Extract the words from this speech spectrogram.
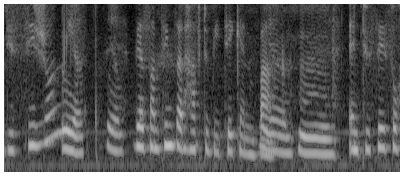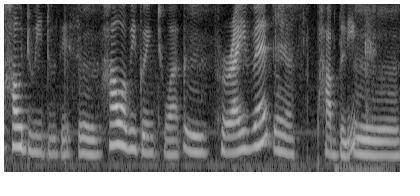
decisions. Yes. Yeah. There are some things that have to be taken back Yeah. Mm. and to say, so how do we do this? Mm. How are we going to work? Mm. Private, Yes. public, Mm.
